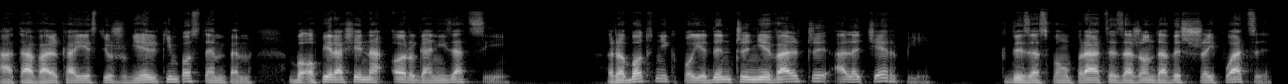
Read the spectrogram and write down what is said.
A ta walka jest już wielkim postępem, bo opiera się na organizacji. Robotnik pojedynczy nie walczy, ale cierpi. Gdy za swą pracę zażąda wyższej płacy,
